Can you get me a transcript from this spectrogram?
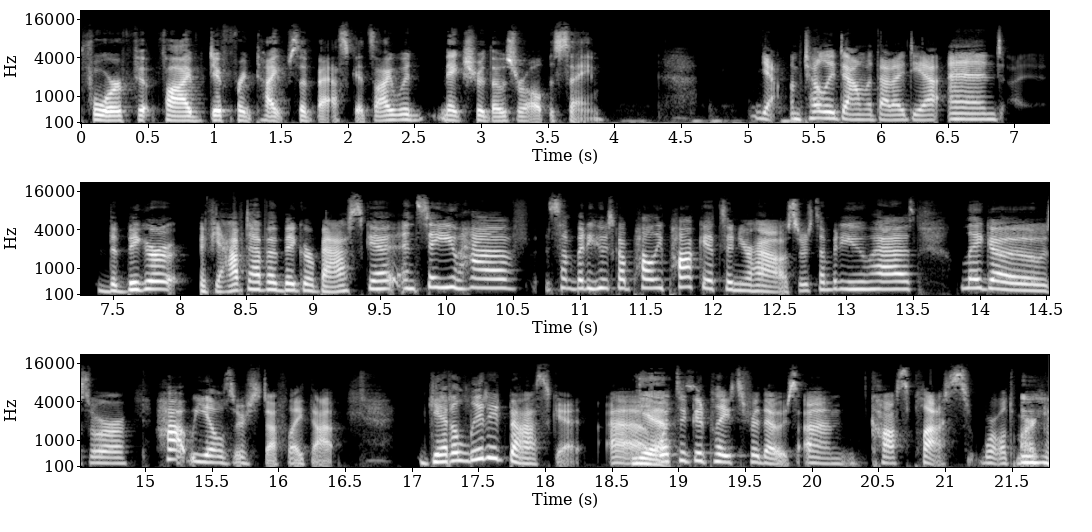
four, f- five different types of baskets. I would make sure those are all the same. Yeah, I'm totally down with that idea. And the bigger, if you have to have a bigger basket, and say you have somebody who's got Polly Pockets in your house, or somebody who has Legos or Hot Wheels or stuff like that, get a lidded basket. Uh, Yes. What's a good place for those? Um, Cost Plus, World Market.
